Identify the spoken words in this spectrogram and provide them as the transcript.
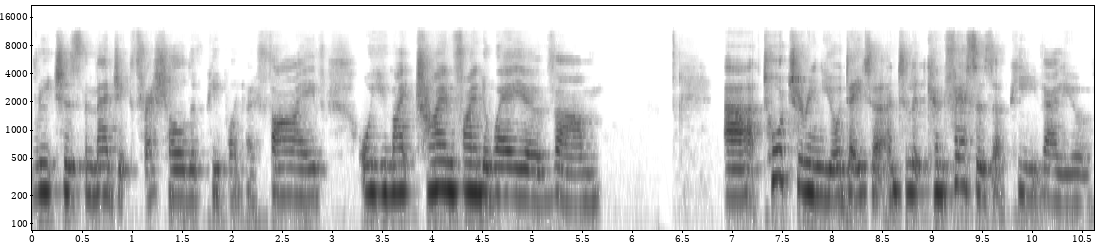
reaches the magic threshold of p.05, or you might try and find a way of um, uh, torturing your data until it confesses a p-value of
